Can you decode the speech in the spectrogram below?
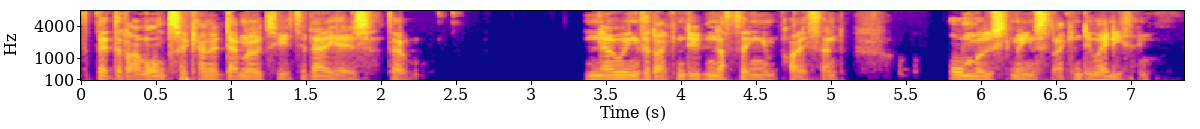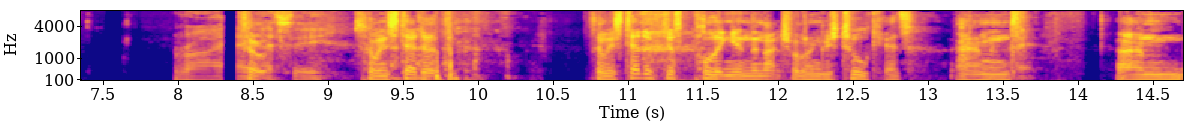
the bit that I want to kind of demo to you today is that knowing that I can do nothing in Python almost means that I can do anything. Right. So, I see. so instead of so instead of just pulling in the natural language toolkit and um,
